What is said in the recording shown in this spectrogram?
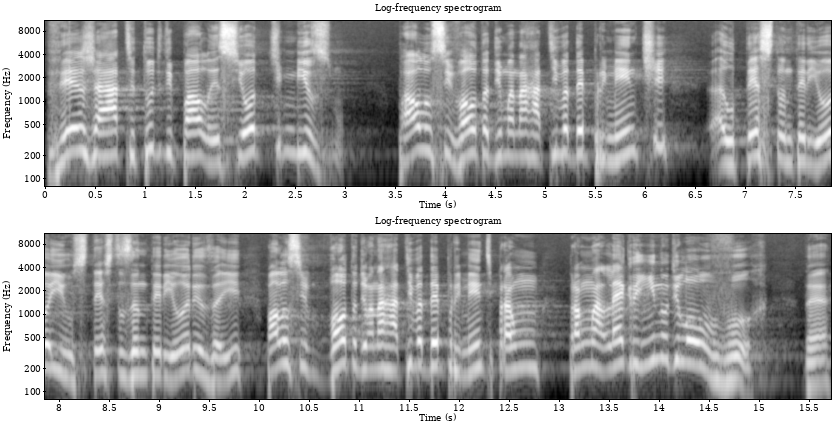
Veja a atitude de Paulo, esse otimismo. Paulo se volta de uma narrativa deprimente, o texto anterior e os textos anteriores aí. Paulo se volta de uma narrativa deprimente para um, para um alegre hino de louvor. Né?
